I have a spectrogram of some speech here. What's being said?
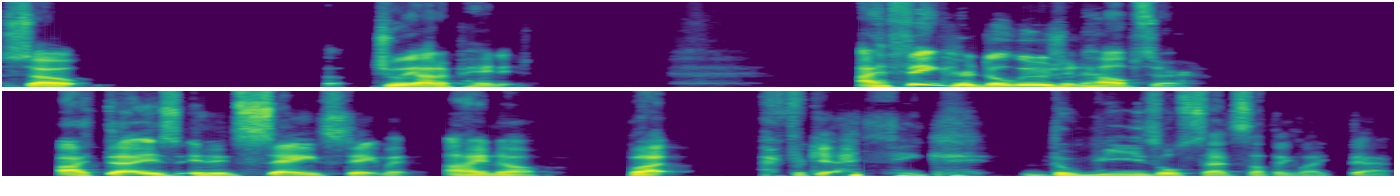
So, Juliana Pena, I think her delusion helps her. I that is an insane statement. I know, but I forget. I think the Weasel said something like that.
